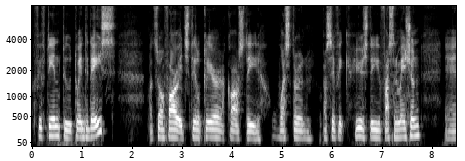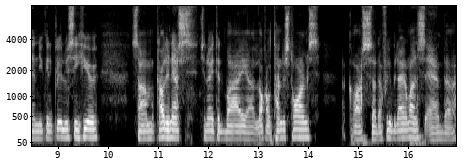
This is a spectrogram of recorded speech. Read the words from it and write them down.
15 to 20 days. But so far it's still clear across the western Pacific. Here's the fast animation and you can clearly see here some cloudiness generated by uh, local thunderstorms across uh, the Philippine Islands and uh,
